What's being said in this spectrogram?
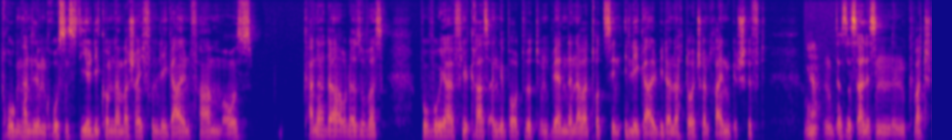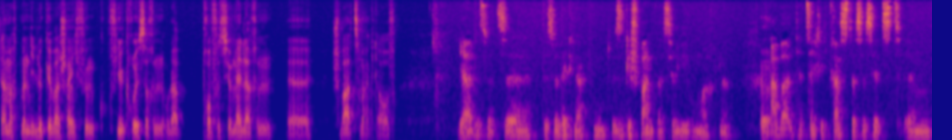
Drogenhandel im großen Stil, die kommen dann wahrscheinlich von legalen Farmen aus Kanada oder sowas, wo, wo ja viel Gras angebaut wird und werden dann aber trotzdem illegal wieder nach Deutschland reingeschifft. Ja. Und das ist alles ein, ein Quatsch. Da macht man die Lücke wahrscheinlich für einen viel größeren oder professionelleren äh, Schwarzmarkt auf. Ja, das wird, äh, das wird der Knackpunkt. Wir sind gespannt, was die Regierung macht. Ne? Ja. Aber tatsächlich krass, dass es jetzt ähm,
